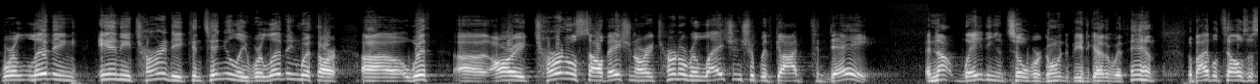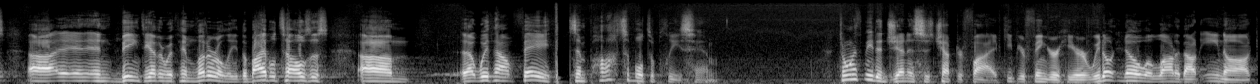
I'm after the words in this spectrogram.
we're living in eternity continually. We're living with our, uh, with, uh, our eternal salvation, our eternal relationship with God today and not waiting until we're going to be together with Him. The Bible tells us, uh, and, and, being together with Him literally, the Bible tells us um, that without faith, it's impossible to please Him. Turn with me to Genesis chapter 5. Keep your finger here. We don't know a lot about Enoch,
